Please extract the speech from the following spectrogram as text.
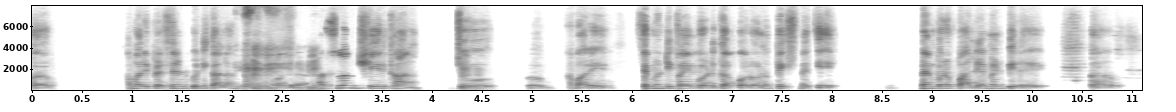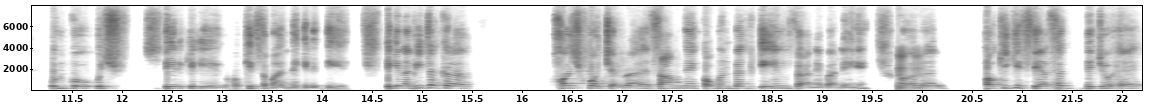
अ, हमारे प्रेसिडेंट को निकाला। और असलम शेर खान जो हमारे 75 वर्ल्ड कप और ओलंपिक्स में थे मेंबर ऑफ़ पार्लियामेंट भी रहे अ, उनको कुछ देर के लिए हॉकी संभालने के लिए दिए। लेकिन अभी तक हौच पौच चल रहा है। सामने कॉमनवेल्थ गेम्स आने वाले हैं और हॉकी की सियासत में जो है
